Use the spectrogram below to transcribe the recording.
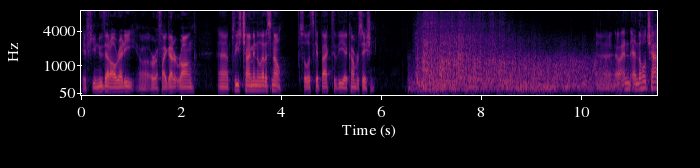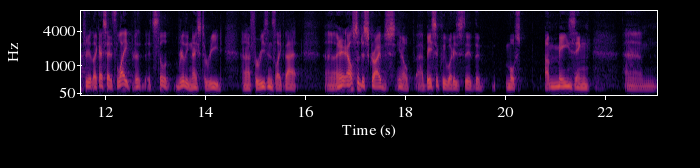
if you knew that already, uh, or if I got it wrong, uh, please chime in and let us know. So let's get back to the uh, conversation. Uh, and, and the whole chapter, like I said, it's light, but it's still really nice to read uh, for reasons like that. and it also describes, you know, basically what is the, the most amazing um,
